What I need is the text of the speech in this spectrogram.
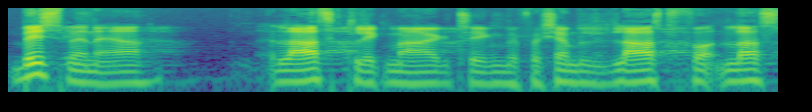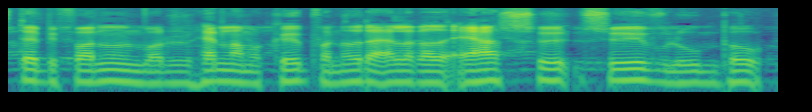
Hvis man er last click marketing med for eksempel last, last step i funnelen, hvor du handler om at købe for noget, der allerede er sø, søgevolumen på,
